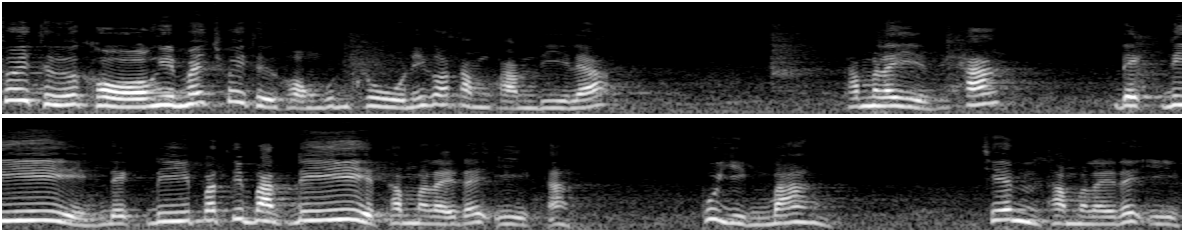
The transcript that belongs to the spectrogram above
ช่วยถือของเห็นไหมช่วยถือของคุณครูนี่ก็ทำความดีแล้วทำอะไรอีกคะเด็กดี เด็กดีปฏิบัติดีทำอะไรได้อีกอะผู้หญิงบ้าง เช่นทำอะไรได้อีก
